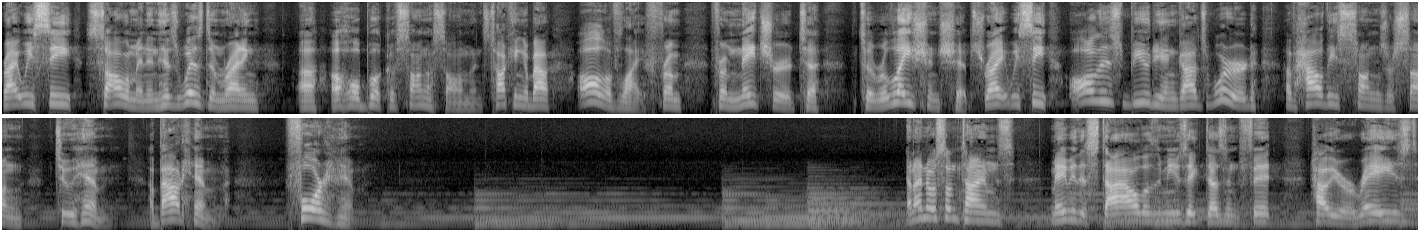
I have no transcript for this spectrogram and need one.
right? We see Solomon in his wisdom writing a, a whole book of Song of Solomon's, talking about all of life, from, from nature to to relationships, right? We see all this beauty in God's word of how these songs are sung to Him, about Him, for Him. And I know sometimes maybe the style of the music doesn't fit how you're raised,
